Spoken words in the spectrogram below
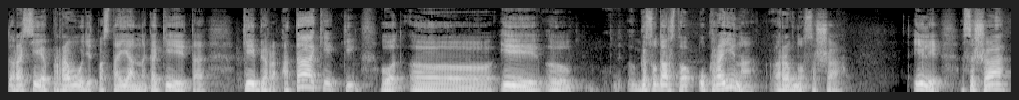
Россия проводит постоянно какие-то кибератаки, вот, э, и э, государство Украина равно США – или США,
